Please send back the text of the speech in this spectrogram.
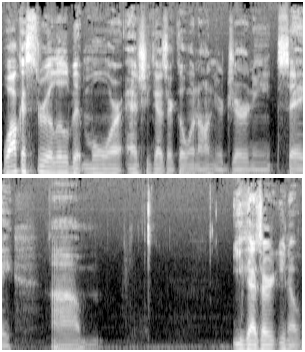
walk us through a little bit more as you guys are going on your journey. Say, um, you guys are, you know,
